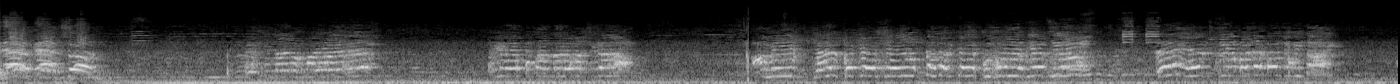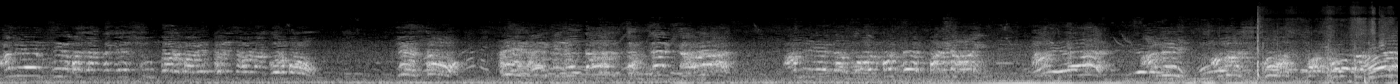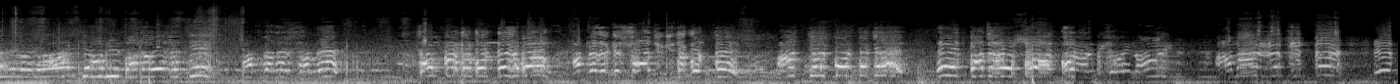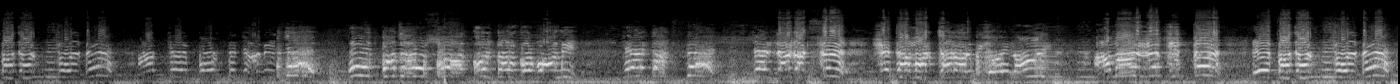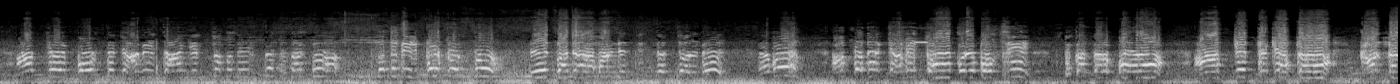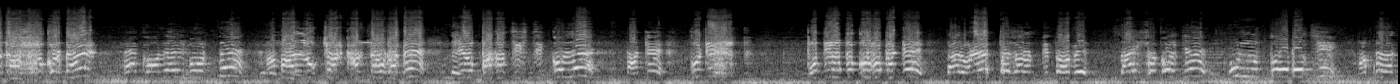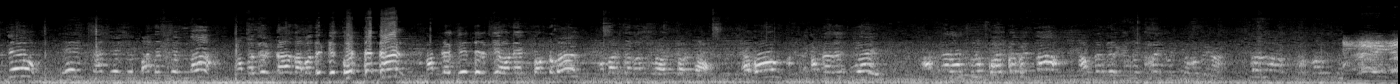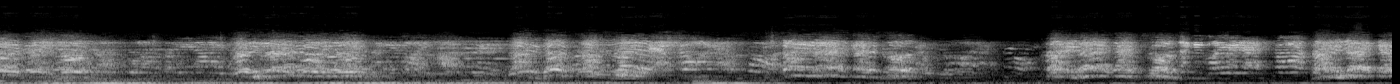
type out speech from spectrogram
direct action! এটা আমার জানার বিষয় নয়। আমার নেতৃত্বে এ বাজার চলবে। আজকের পর থেকে আমি জাহাঙ্গীর যতদিন বেঁচে থাকব, ততদিন পর্যন্ত এই বাজার আমার নেতৃত্বে চলবে। এবং আপনাদেরকে আমি দয়া করে বলছি, দোকানদার পায়রা আজকের থেকে আপনারা খাদ্য দেওয়া শুরু করবেন। এখন এই মুহূর্তে আমার লোকজন খান্ডা উঠাবে কেউ বাধা সৃষ্টি করলে তাকে কুটির অনুরোধ করে বলছি আপনারা কেউ এই কাজে এসে পাঠাচ্ছেন না আমাদের কাজ আমাদেরকে করতে দেন আপনাদেরকে অনেক ধন্যবাদ আমার জানা সরকার এবং আপনাদেরকে আপনারা কোনো ভয় পাবেন না আপনাদের কোনো ক্ষয়ক্ষতি হবে না Hey, hey!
